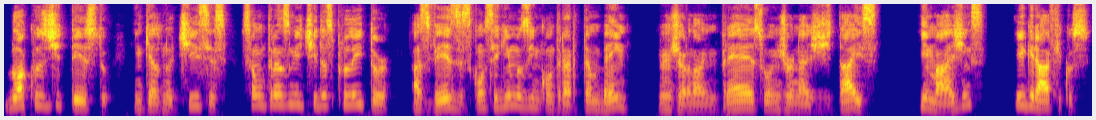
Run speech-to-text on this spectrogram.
blocos de texto em que as notícias são transmitidas para o leitor. Às vezes, conseguimos encontrar também num jornal impresso ou em jornais digitais, imagens e gráficos,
